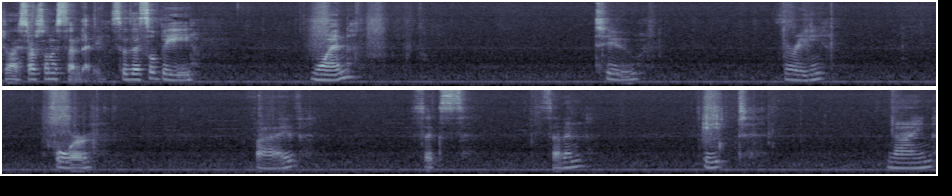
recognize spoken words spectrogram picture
July starts on a Sunday. So this will be one, two, three, four, five, six, seven, eight, nine,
